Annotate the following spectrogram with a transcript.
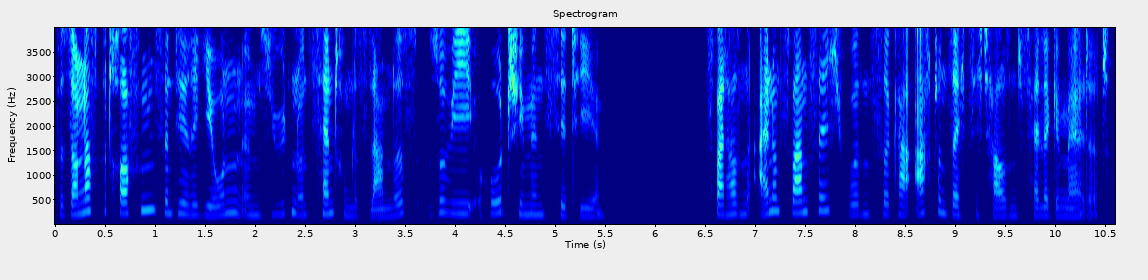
Besonders betroffen sind die Regionen im Süden und Zentrum des Landes sowie Ho Chi Minh City. 2021 wurden ca. 68.000 Fälle gemeldet.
